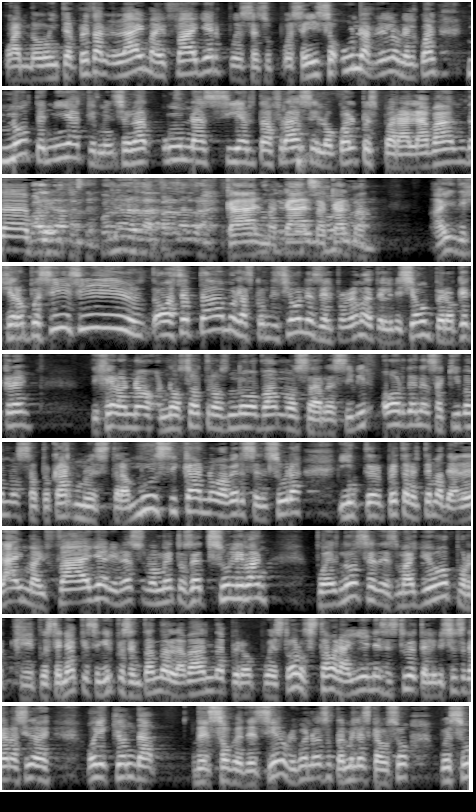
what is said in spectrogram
cuando interpretan Light My Fire, pues se, pues se hizo un arreglo en el cual no tenía que mencionar una cierta frase, lo cual pues para la banda... ¿Cuál, era, pues, la palabra? Calma, calma, calma. Ahí dijeron, pues sí, sí, aceptamos las condiciones del programa de televisión, pero ¿qué creen? Dijeron, no, nosotros no vamos a recibir órdenes, aquí vamos a tocar nuestra música, no va a haber censura, interpretan el tema de Light My Fire y en esos momentos Ed Sullivan pues no se desmayó porque pues tenía que seguir presentando a la banda, pero pues todos los que estaban ahí en ese estudio de televisión se quedaron así de, oye, ¿qué onda? Desobedecieron. Y bueno, eso también les causó pues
